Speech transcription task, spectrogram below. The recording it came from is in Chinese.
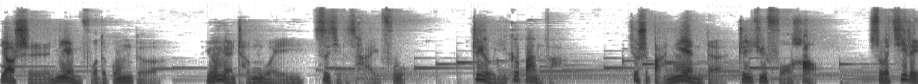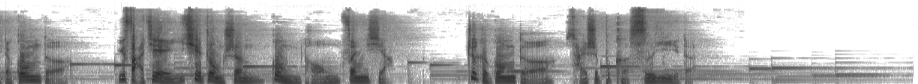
要使念佛的功德永远成为自己的财富。只有一个办法就是把念的这一句佛号所积累的功德与法界一切众生共同分享。这个功德才是不可思议的。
